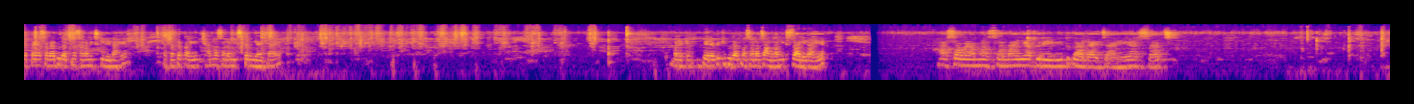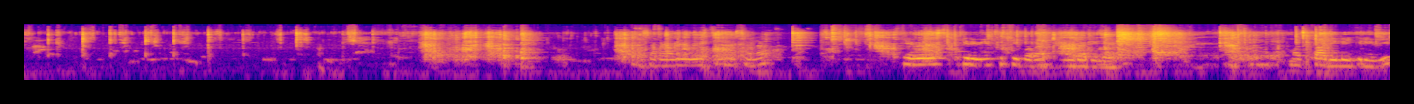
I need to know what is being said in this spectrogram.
शकता काय सगळा दुधात मसाला मिक्स केलेला आहे अशा प्रकारे छान मसाला मिक्स करून घ्यायचा आहे. बऱ्या बऱ्यापैकी दुधात मसाला चांगला मिक्स झालेला आहे. हा सगळा मसाला या ग्रेव्हीत घालायचा आहे असाच. सगळा व्यवस्थित मसाला हे व्यवस्थित ग्रेव्ही किती बघा छान झालेली आहे. मस्त आलेली ग्रेव्ही.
